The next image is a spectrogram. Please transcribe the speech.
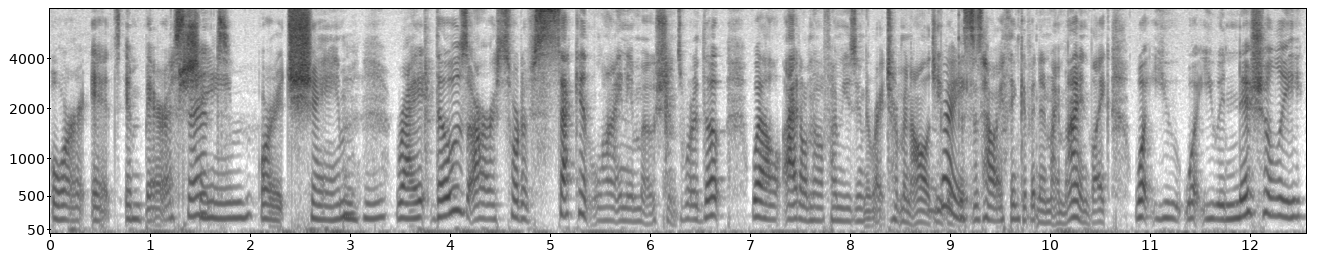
or it's embarrassment Shame. or it's shame right? Those are sort of second line emotions where the well i don't know if i'm using the right terminology but this is how i think of it in my mind. Like what you what you initially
